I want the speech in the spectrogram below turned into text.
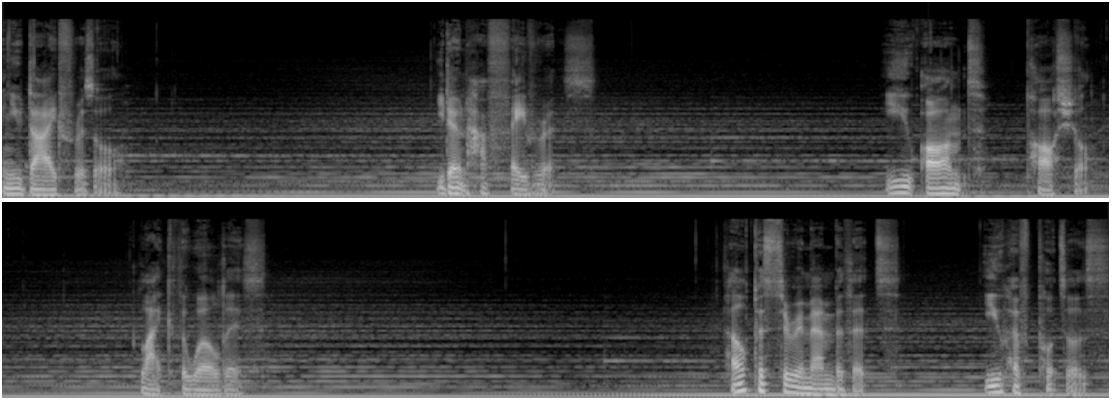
and you died for us all. You don't have favourites. You aren't partial like the world is. Help us to remember that you have put us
